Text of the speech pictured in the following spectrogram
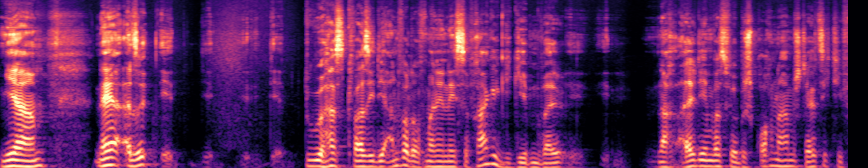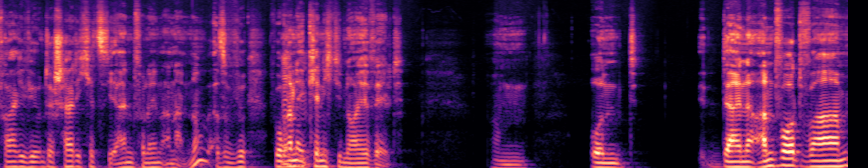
Ja, naja, also äh, du hast quasi die Antwort auf meine nächste Frage gegeben, weil äh, nach all dem, was wir besprochen haben, stellt sich die Frage, wie unterscheide ich jetzt die einen von den anderen? Ne? Also woran Mhm. erkenne ich die neue Welt? Ähm, Und deine Antwort war,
